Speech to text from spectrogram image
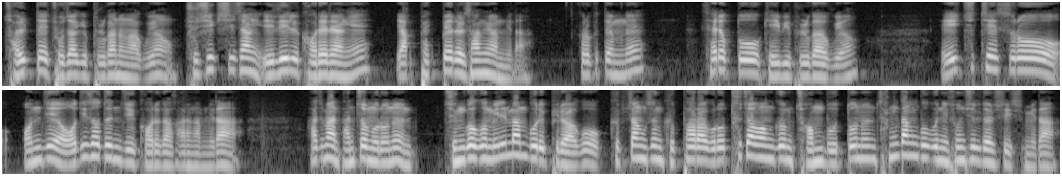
절대 조작이 불가능하고요. 주식 시장 일일 거래량의 약 100배를 상회합니다. 그렇기 때문에 세력도 개입이 불가하고요. HTS로 언제 어디서든지 거래가 가능합니다. 하지만 단점으로는 증거금 1만 불이 필요하고 급상승 급하락으로 투자원금 전부 또는 상당 부분이 손실될 수 있습니다.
